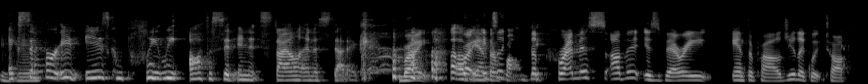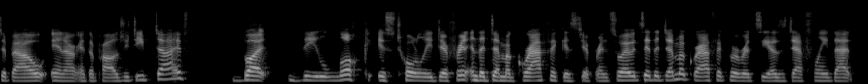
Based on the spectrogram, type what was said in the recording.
Mhm. except for it is completely opposite in its style and aesthetic. Right. right. It's like the premise of it is very Anthropologie, like we talked about in our Anthropologie deep dive, but the look is totally different and the demographic is different. So I would say the demographic for Aritzia is definitely that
